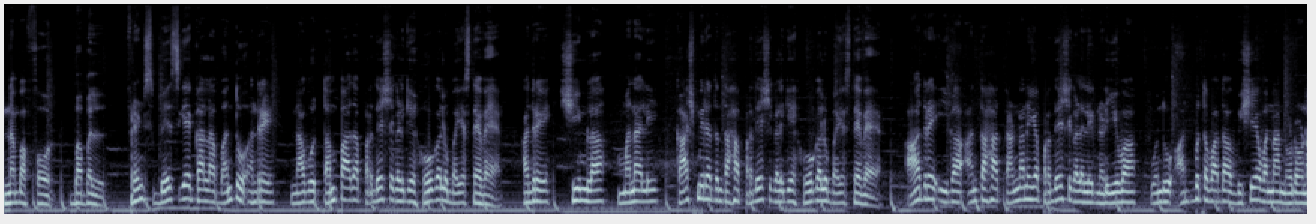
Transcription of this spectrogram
ನಂಬರ್ ಫೋರ್ ಬಬಲ್ ಫ್ರೆಂಡ್ಸ್ ಬೇಸಿಗೆ ಕಾಲ ಬಂತು ಅಂದರೆ ನಾವು ತಂಪಾದ ಪ್ರದೇಶಗಳಿಗೆ ಹೋಗಲು ಬಯಸ್ತೇವೆ. ಅಂದರೆ ಶಿಮ್ಲಾ, ಮನಾಲಿ, ಕಾಶ್ಮೀರದಂತಹ ಪ್ರದೇಶಗಳಿಗೆ ಹೋಗಲು ಬಯಸ್ತೇವೆ. ಆದರೆ ಈಗ ಅಂತಹ ತಣ್ಣನೆಯ ಪ್ರದೇಶಗಳಲ್ಲಿ ನಡೆಯುವ ಒಂದು ಅದ್ಭುತವಾದ ವಿಷಯವನ್ನು ನೋಡೋಣ.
